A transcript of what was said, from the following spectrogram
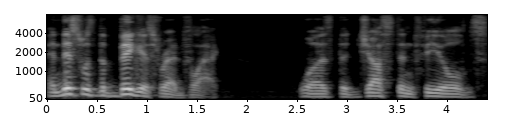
And this was the biggest red flag was the Justin Fields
